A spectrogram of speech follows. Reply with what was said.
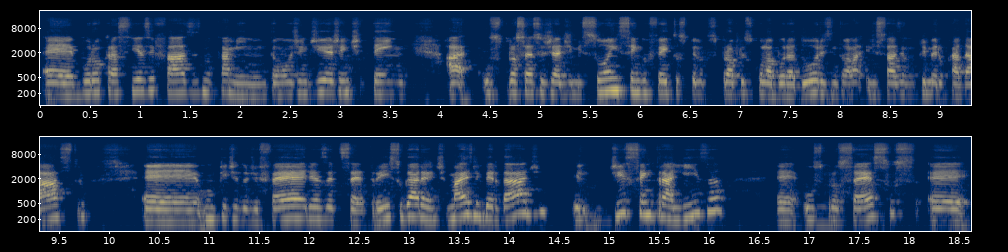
é, burocracias e fases no caminho. Então, hoje em dia, a gente tem a, os processos de admissões sendo feitos pelos próprios colaboradores, então, eles fazem o primeiro cadastro, é, um pedido de férias, etc. Isso garante mais liberdade, descentraliza é, os processos é,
